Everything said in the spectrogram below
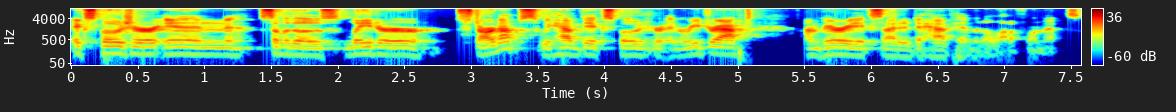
exposure in some of those later startups. We have the exposure in redraft. I'm very excited to have him in a lot of formats.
